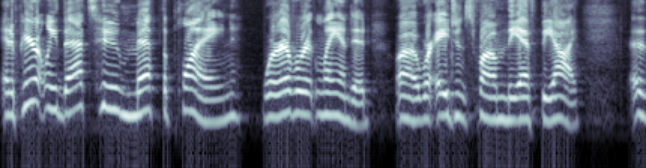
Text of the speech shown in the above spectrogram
and apparently that's who met the plane wherever it landed, uh, were agents from the FBI. Uh,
